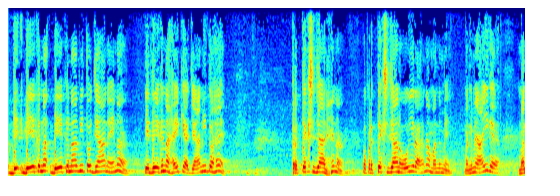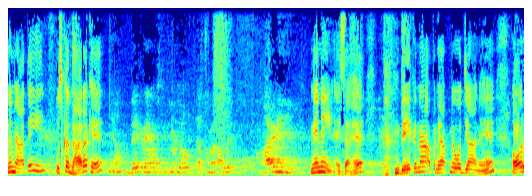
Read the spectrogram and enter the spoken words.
दे, देखना देखना भी तो ज्ञान है ना? ये देखना है क्या? ज्ञान ही तो है। प्रत्यक्ष ज्ञान है ना? वो प्रत्यक्ष ज्ञान हो ही रहा है ना मन में। मन में आ ही गया। मन में आते ही उसका धारक है। देख रहे हैं उस स्थिति में जो आए नहीं। नहीं नहीं ऐसा है। देखना अपने आप में वो ज्ञान है और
